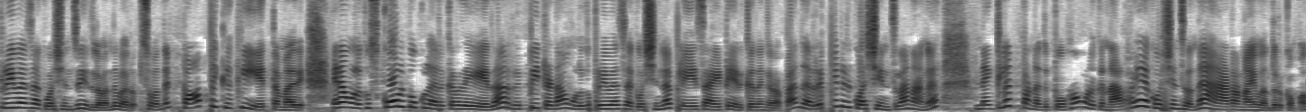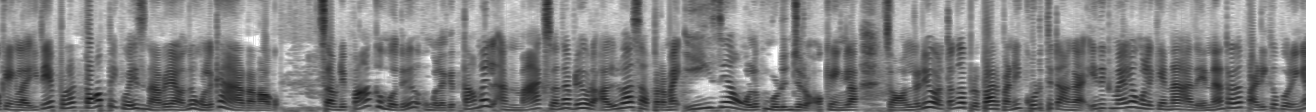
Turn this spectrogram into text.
ப்ரீவியஸாக கொஷின்ஸும் இதில் வந்து வரும். ஸோ வந்து டாப்பிக்கு ஏற்ற மாதிரி. ஏன்னா உங்களுக்கு ஸ்கூல் புக்கில் இருக்கிறதே தான் ரிப்பீட்டடாக உங்களுக்கு ப்ரீவியஸாக கொஷினில் ப்ளேஸ் ஆகிட்டே இருக்குதுங்கிறப்ப அந்த ரிப்பீட்டட் கொஷின்ஸ்லாம் நாங்கள் நெக்லெக்ட் பண்ணது போக உங்களுக்கு நிறைய கொஷின்ஸ் வந்து ஆட் ஆன் ஆகி வந்திருக்கும். ஓகேங்களா இதே போல் டாபிக் வைஸ் நிறையா வந்து உங்களுக்கு ஆட் ஆன் ஆகும். ஸோ அப்படி பார்க்கும்போது உங்களுக்கு தமிழ் அண்ட் மேக்ஸ் வந்து அப்படியே ஒரு அல்வா சாப்பிட்ற ஈஸியாக உங்களுக்கு முடிஞ்சிடும் ஓகேங்களா ஸோ ஆல்ரெடி ஒருத்தவங்க ப்ரிப்பேர் பண்ணி கொடுத்துட்டாங்க. இதுக்கு மேலே உங்களுக்கு என்ன அது என்னன்றதை படிக்க போகிறீங்க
